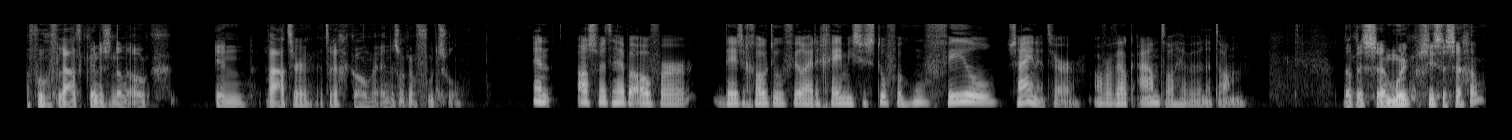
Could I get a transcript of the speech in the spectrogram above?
Vroeg of laat kunnen ze dan ook in water terechtkomen en dus ook in voedsel. En als we het hebben over deze grote hoeveelheden chemische stoffen, hoeveel zijn het er? Over welk aantal hebben we het dan? Dat is uh, moeilijk precies te zeggen.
